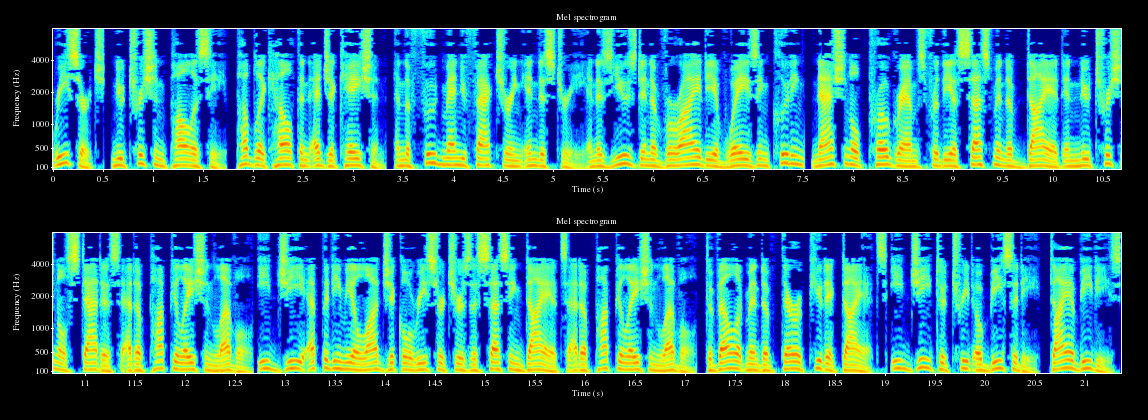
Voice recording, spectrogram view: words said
research, nutrition policy, public health and education, and the food manufacturing industry and is used in a variety of ways including, national programs for the assessment of diet and nutritional status at a population population level e.g. epidemiological researchers assessing diets at a population level, development of therapeutic diets e.g. to treat obesity, diabetes,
